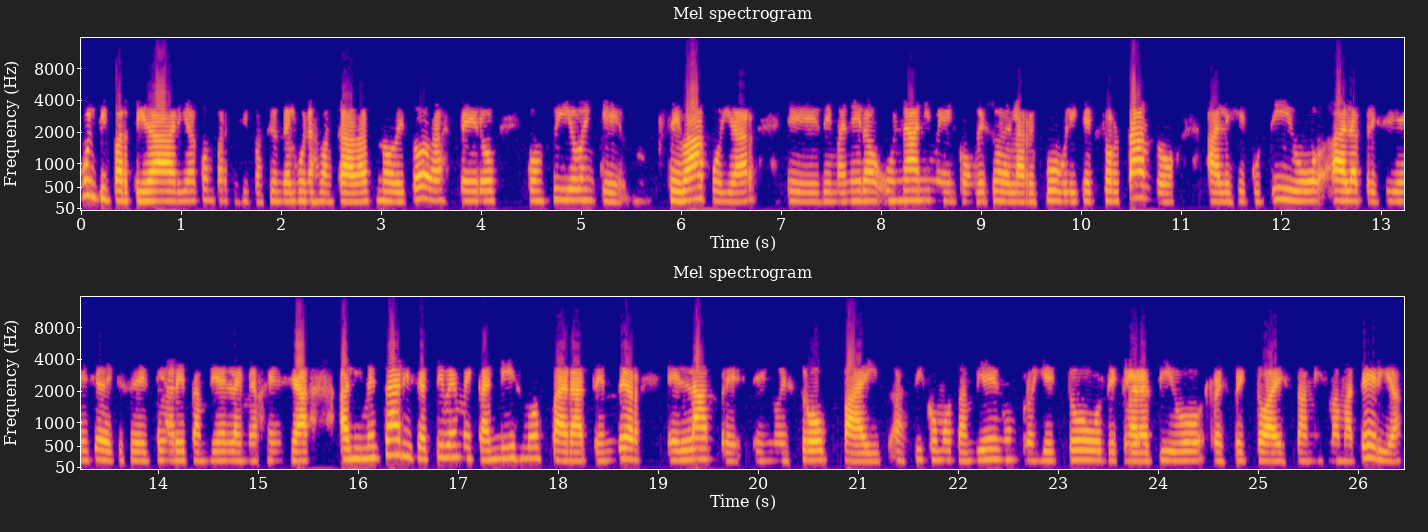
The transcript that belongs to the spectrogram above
multipartidaria con participación de algunas bancadas, no de todas, pero confío en que se va a apoyar eh, de manera unánime el Congreso de la República, exhortando al Ejecutivo, a la Presidencia de que se declare también la emergencia alimentaria y se activen mecanismos para atender el hambre en nuestro país, así como también un proyecto declarativo respecto a esta misma materia.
